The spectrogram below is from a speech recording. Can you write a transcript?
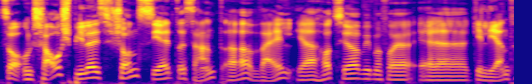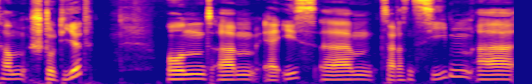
So, und Schauspieler ist schon sehr interessant, äh, weil er hat ja, wie wir vorher äh, gelernt haben, studiert. Und ähm, er ist ähm, 2007 äh,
